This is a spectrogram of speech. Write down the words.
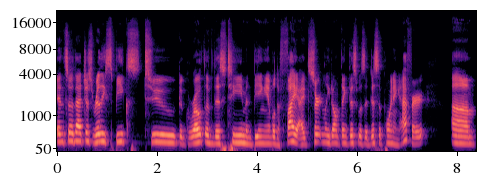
And so that just really speaks to the growth of this team and being able to fight. I certainly don't think this was a disappointing effort. Um,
